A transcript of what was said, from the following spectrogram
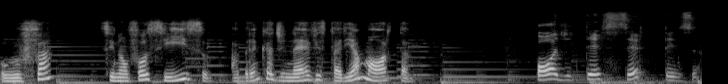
Ufa! Se não fosse isso, a Branca de Neve estaria morta. Pode ter certeza,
